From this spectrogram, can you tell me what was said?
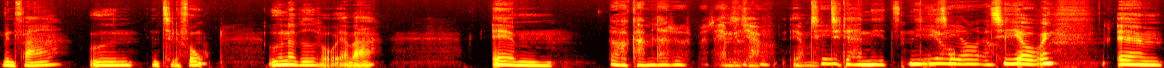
min far, uden en telefon, uden at vide, hvor jeg var. Øhm, og hvor gammel er du? På det? Jamen, jeg, jeg, 10, de der 9, 9 år, 10 år, okay. 10 år ikke? Øhm,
